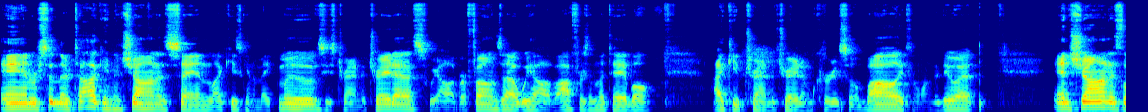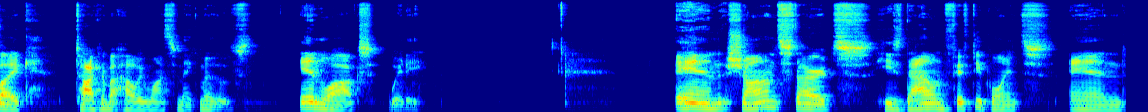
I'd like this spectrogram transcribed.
And we're sitting there talking, and Sean is saying, like, he's going to make moves. He's trying to trade us. We all have our phones out. We all have offers on the table. I keep trying to trade him Caruso and Ball. He doesn't want to do it. And Sean is like talking about how he wants to make moves. In walks Witty. And Sean starts, he's down 50 points, and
